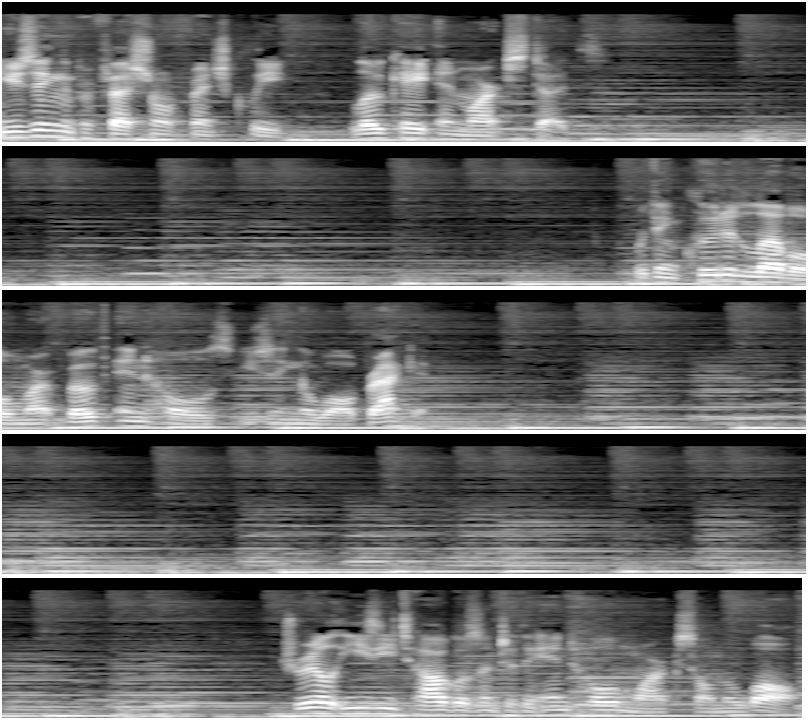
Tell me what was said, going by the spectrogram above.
using the professional French cleat, locate and mark studs. With included level, mark both end holes using the wall bracket. Drill easy toggles into the end hole marks on the wall.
